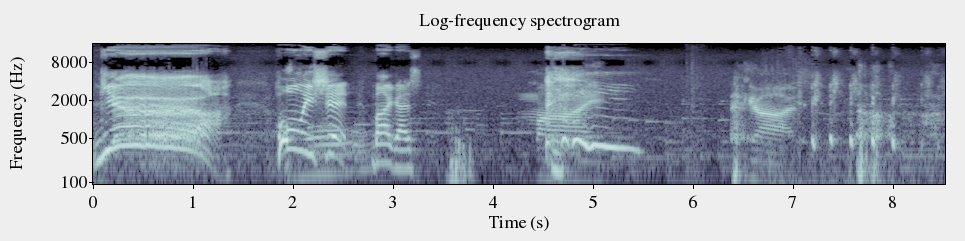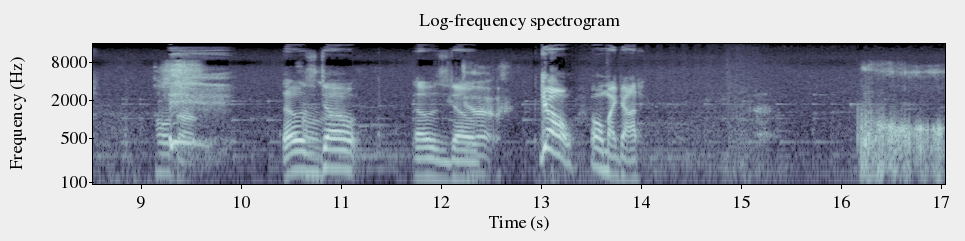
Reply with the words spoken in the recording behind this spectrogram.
Yeah! Holy oh shit! Bye, guys. My god. Hold up. That was Hold on. dope. That was dope. that. Go! Oh my god. Oh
